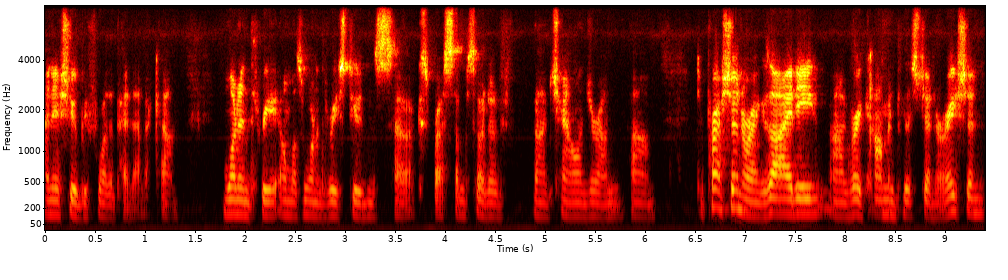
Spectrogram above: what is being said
an issue before the pandemic one in three, almost one in three students uh, express some sort of uh, challenge around um, depression or anxiety, uh, very common for this generation.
